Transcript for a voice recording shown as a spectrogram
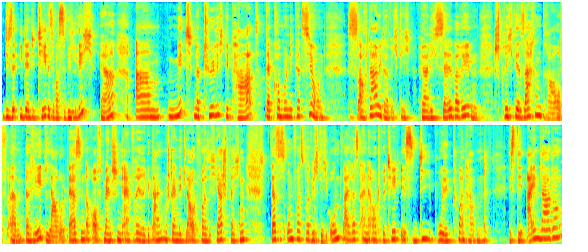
diese Identität, also was will ich, ja, ähm, mit natürlich gepaart der Kommunikation. Es ist auch da wieder wichtig. Hör dich selber reden. Sprich dir Sachen drauf. Ähm, red laut. Es sind auch oft Menschen, die einfach ihre Gedanken ständig laut vor sich hersprechen. Das ist unfassbar wichtig. Und weil das eine Autorität ist, die Projektoren haben, ist die Einladung,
